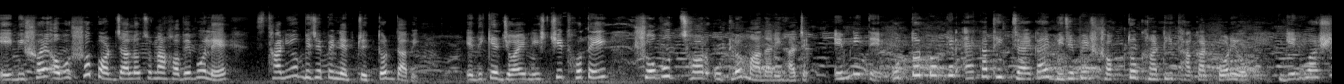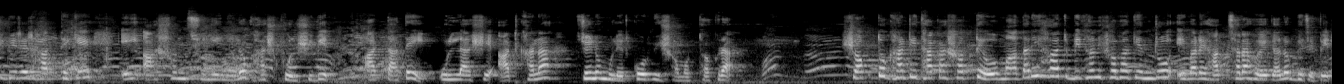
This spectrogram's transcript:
এই বিষয়ে অবশ্য পর্যালোচনা হবে বলে স্থানীয় বিজেপি নেতৃত্বর দাবি। এদিকে জয় নিশ্চিত হতেই সবুজ ঝড় উঠল মাদারিহাটে। এমনিতে উত্তরবঙ্গের একাধিক জায়গায় বিজেপির শক্ত ঘাঁটি থাকার পরেও গেরুয়া শিবিরের হাত থেকে এই আসন ছিনিয়ে নিল ঘাসফুল শিবির। আর তাতেই উল্লাসে আটখানা তৃণমূলের কর্মী সমর্থকরা। শক্ত ঘাঁটি থাকা সত্ত্বেও মাদারিহাট বিধানসভা কেন্দ্র এবারে হাতছাড়া হয়ে গেল বিজেপির।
